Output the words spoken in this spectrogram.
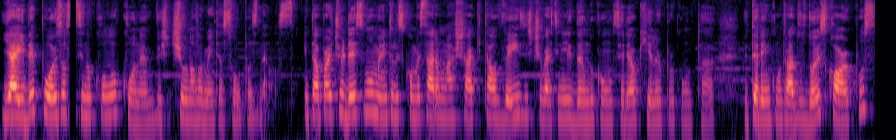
E aí depois o assassino colocou, né, vestiu novamente as roupas nelas. Então, a partir desse momento, eles começaram a achar que talvez estivessem lidando com um serial killer por conta de terem encontrado os dois corpos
